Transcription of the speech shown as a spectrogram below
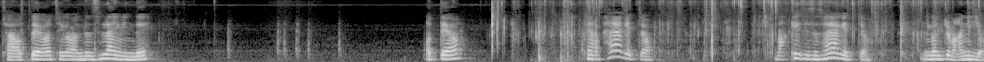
자, 어때요? 제가 만든 슬라임인데. 어때요? 그냥 사야겠죠? 마켓에서 사야겠죠? 이건 좀 아니죠?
